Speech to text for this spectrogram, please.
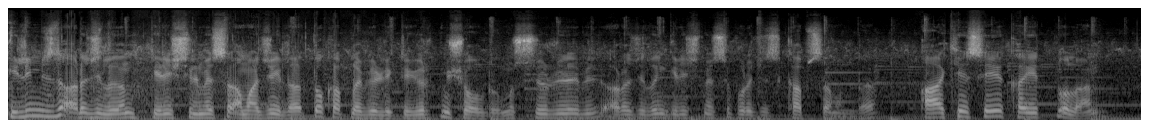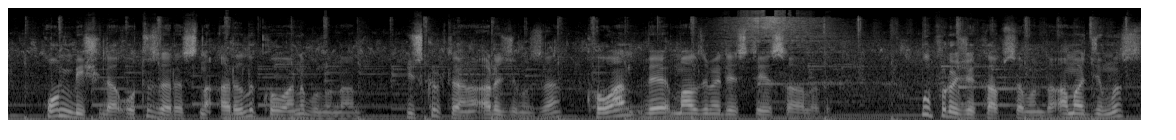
ilimizde aracılığın geliştirilmesi amacıyla DOKAP'la birlikte yürütmüş olduğumuz Sürdürülebilir Aracılığın Gelişmesi Projesi kapsamında AKS'ye kayıtlı olan 15 ila 30 arasında arılı kovanı bulunan 140 tane aracımıza kovan ve malzeme desteği sağladık. Bu proje kapsamında amacımız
